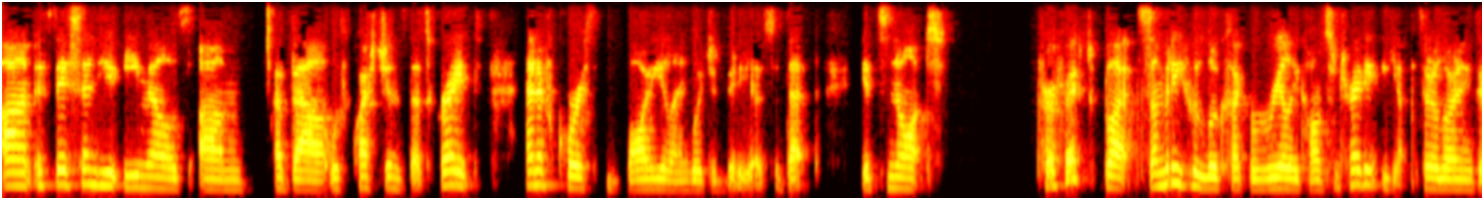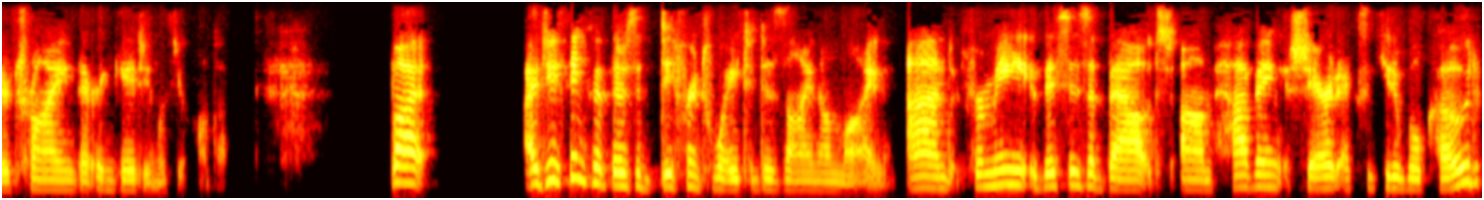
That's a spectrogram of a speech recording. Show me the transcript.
Um, if they send you emails um, about with questions, that's great. And of course, body language and videos so that it's not perfect, but somebody who looks like really concentrating, yeah, they're learning, they're trying, they're engaging with your content. But I do think that there's a different way to design online. And for me, this is about um, having shared executable code.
